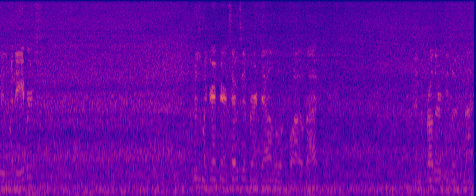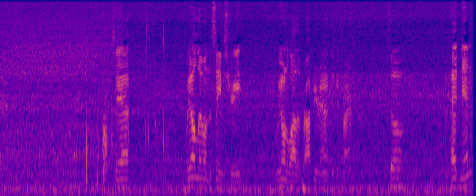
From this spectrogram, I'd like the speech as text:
These are my neighbors. This is my grandparents' house that burned down a little while back. And my brother, he lives in that house. So yeah, we all live on the same street. We own a lot of the property around because we farm. So I'm heading in.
